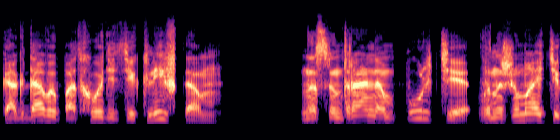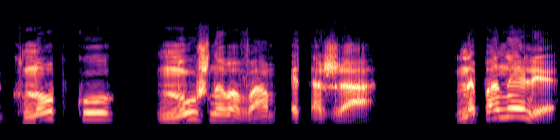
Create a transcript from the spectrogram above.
Когда вы подходите к лифтам, на центральном пульте вы нажимаете кнопку нужного вам этажа. На панели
